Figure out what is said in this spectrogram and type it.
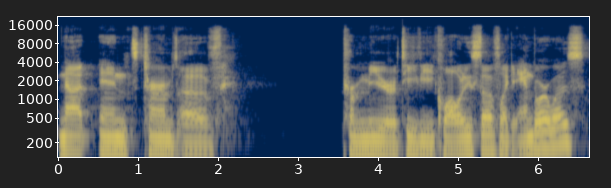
not in terms of premiere TV quality stuff like Andor was.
